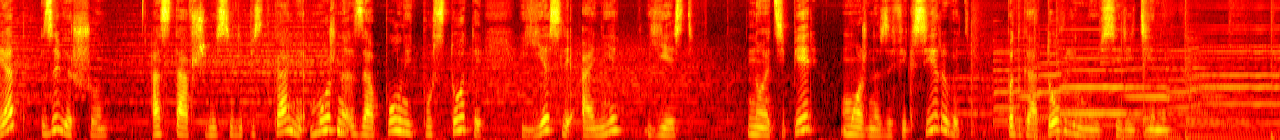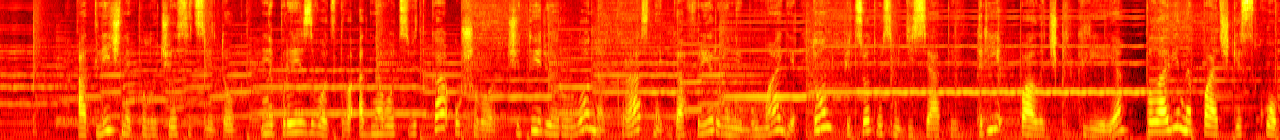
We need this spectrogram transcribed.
Ряд завершен. Оставшимися лепестками можно заполнить пустоты, если они есть. Ну а теперь можно зафиксировать подготовленную середину. Отличный получился цветок. На производство одного цветка ушло 4 рулона красной гофрированной бумаги тон 580, 3 палочки клея, половина пачки скоб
